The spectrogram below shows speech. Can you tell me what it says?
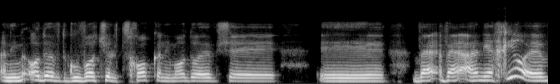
אני מאוד אוהב תגובות של צחוק, אני מאוד אוהב ש... ו- ואני הכי אוהב,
